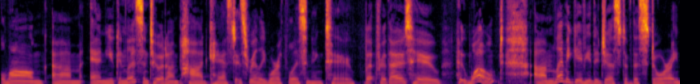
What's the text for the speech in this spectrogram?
long, um, and you can listen to it on podcast. It's really worth listening to. But for those who who won't, um, let me give you the gist of the story.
